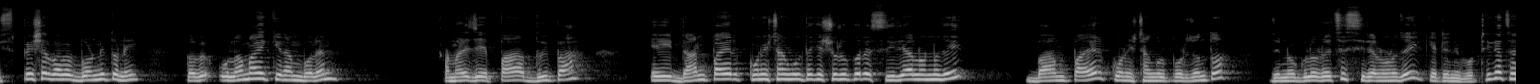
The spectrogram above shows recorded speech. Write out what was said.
স্পেশালভাবে বর্ণিত নেই তবে ওলামাই কিরাম বলেন আমার এই যে পা দুই পা এই ডান পায়ের কনিষ্ঠ আঙ্গুল থেকে শুরু করে সিরিয়াল অনুযায়ী বাম পায়ের কনিষ্ঠ আঙ্গুল পর্যন্ত যে নখগুলো রয়েছে সিরিয়াল অনুযায়ী কেটে নেব ঠিক আছে?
